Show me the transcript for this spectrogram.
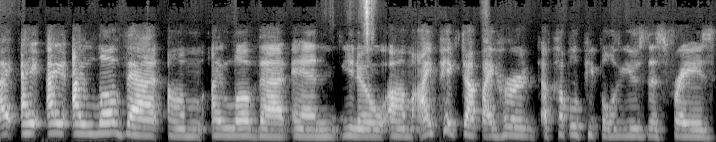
I, I I love that. Um, I love that, and you know, um, I picked up. I heard a couple of people use this phrase:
